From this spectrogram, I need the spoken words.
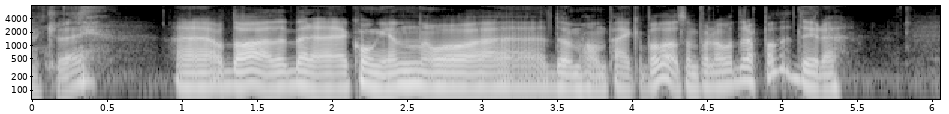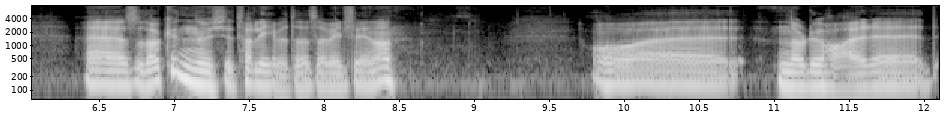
Ok. Eh, og da er det bare kongen og eh, dem han peker på, da, som får lov å drepe det dyret. Eh, så da kunne du ikke ta livet av disse villsvinene. Og eh, når du har eh,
